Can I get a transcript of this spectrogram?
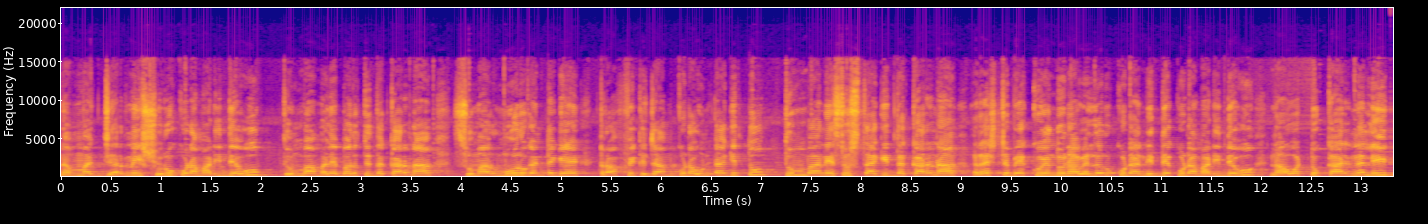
ನಮ್ಮ ಜರ್ನಿ ಶುರು ಕೂಡ ಮಾಡಿದ್ದೆವು. ತುಂಬಾ ಮಳೆ ಬರುತ್ತಿದ್ದ ಕಾರಣ ಸುಮಾರು ಮೂರು ಗಂಟೆಗೆ ಟ್ರಾಫಿಕ್ ಜಾಮ್ ಕೂಡ ಉಂಟಾಗಿತ್ತು. ತುಂಬಾನೇ ಸುಸ್ತಾಗಿದ್ದ ಕಾರಣ ರೆಸ್ಟ್ ಬೇಕು ಎಂದು ನಾವೆಲ್ಲರೂ ಕೂಡ ನಿದ್ದೆ ಕೂಡ ಮಾಡಿದ್ದೆವು. ನಾವು ಒಟ್ಟು ಕಾರಿನಲ್ಲಿ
